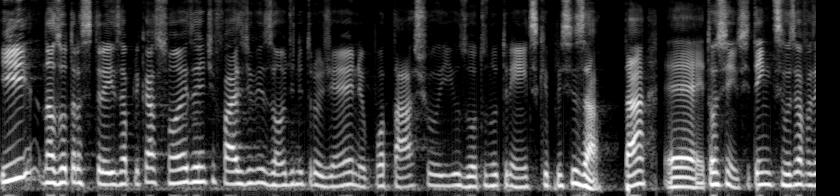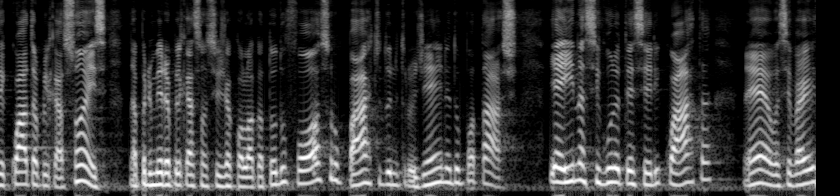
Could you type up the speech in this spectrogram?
e nas outras três aplicações a gente faz divisão de nitrogênio, potássio e os outros nutrientes que precisar. Tá? É, então, assim, se, tem, se você vai fazer quatro aplicações, na primeira aplicação você já coloca todo o fósforo, parte do nitrogênio e do potássio. E aí, na segunda, terceira e quarta, né, você vai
